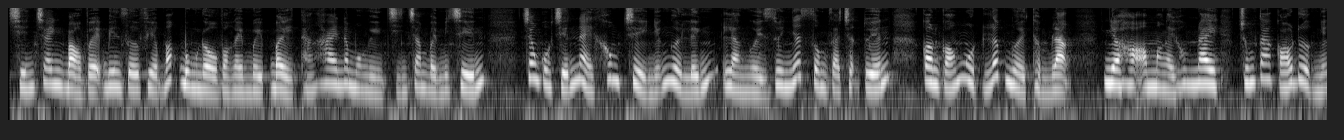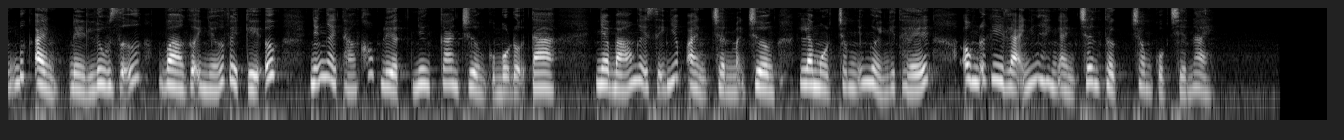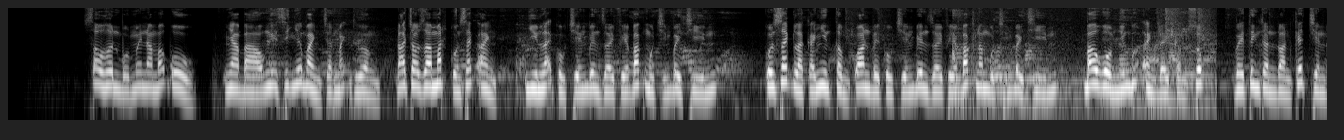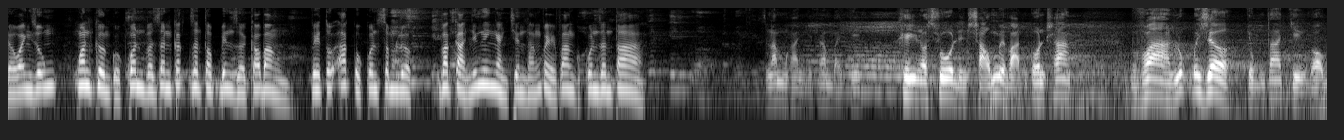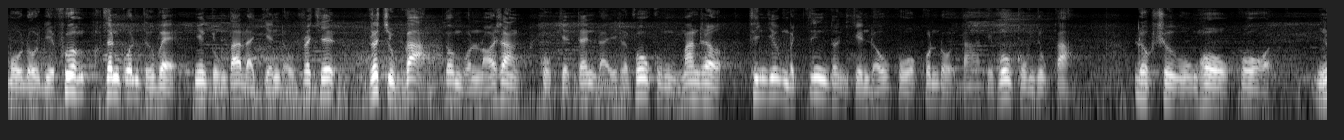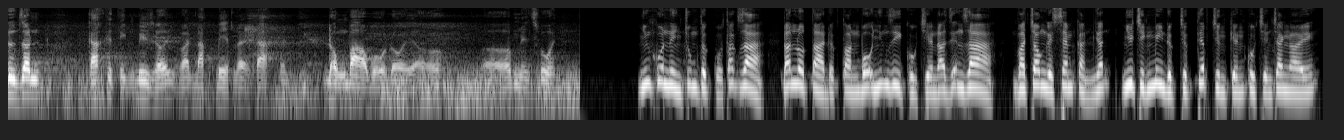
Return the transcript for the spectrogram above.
Chiến tranh bảo vệ biên giới phía Bắc bùng nổ vào ngày 17 tháng 2 năm 1979. Trong cuộc chiến này không chỉ những người lính là người duy nhất xông ra trận tuyến, còn có một lớp người thầm lặng. Nhờ họ mà ngày hôm nay chúng ta có được những bức ảnh để lưu giữ và gợi nhớ về ký ức, những ngày tháng khốc liệt nhưng can trường của bộ đội ta. Nhà báo nghệ sĩ nhiếp ảnh Trần Mạnh Trường là một trong những người như thế. Ông đã ghi lại những hình ảnh chân thực trong cuộc chiến này. Sau hơn 40 năm ấp ủ, nhà báo nghệ sĩ nhiếp ảnh Trần Mạnh Thường đã cho ra mắt cuốn sách ảnh nhìn lại cuộc chiến biên giới phía Bắc 1979. Cuốn sách là cái nhìn tổng quan về cuộc chiến biên giới phía Bắc năm 1979, bao gồm những bức ảnh đầy cảm xúc về tinh thần đoàn kết chiến đấu anh dũng, ngoan cường của quân và dân các dân tộc biên giới Cao Bằng, về tội ác của quân xâm lược và cả những hình ảnh chiến thắng vẻ vang của quân dân ta. Năm 1979, khi nó xua đến 60 vạn quân sang, và lúc bây giờ chúng ta chỉ có bộ đội địa phương, dân quân tự vệ nhưng chúng ta đã chiến đấu rất rất dũng cảm. Tôi muốn nói rằng cuộc chiến tranh đấy là vô cùng man rợ. Thế nhưng mà tinh thần chiến đấu của quân đội ta thì vô cùng dũng cảm. Được sự ủng hộ của nhân dân các cái tỉnh biên giới và đặc biệt là các đồng bào bộ đội ở ở miền xuôi. Những khuôn hình trung thực của tác giả đã lột tả được toàn bộ những gì cuộc chiến đã diễn ra và cho người xem cảm nhận như chính mình được trực tiếp chứng kiến cuộc chiến tranh ấy.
